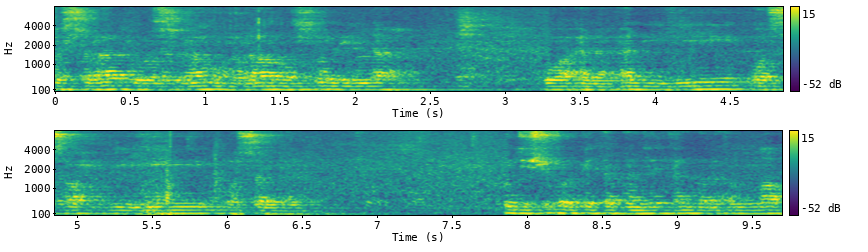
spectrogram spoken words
Wassalatu wassalamu ala rasulillah Wa ala alihi wa sahbihi wa sallam. Puji syukur kita panjatkan kepada Allah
